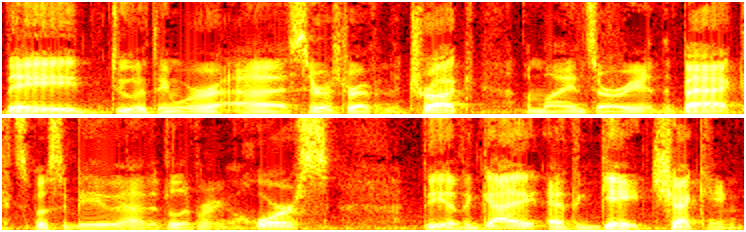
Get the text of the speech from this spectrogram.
They do a thing where uh, Sara's driving the truck, Amaya and Zari at the back. It's supposed to be uh, delivering a horse. The uh, the guy at the gate checking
